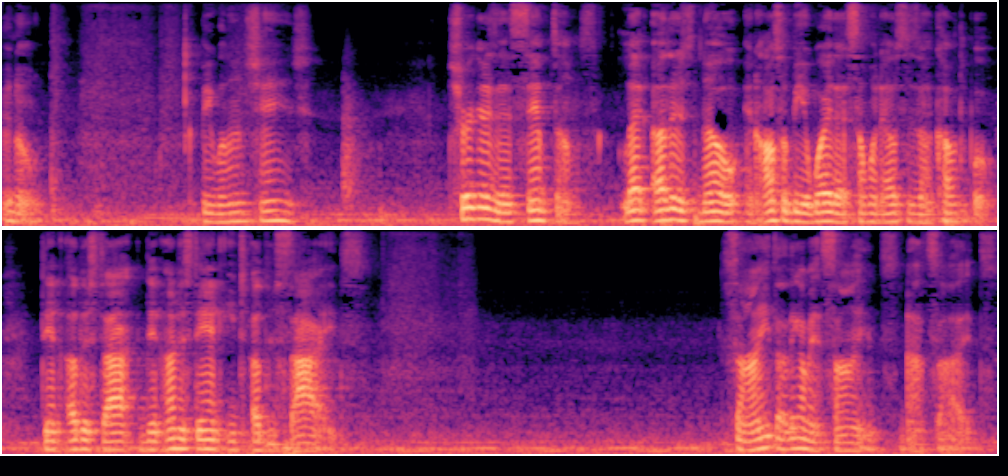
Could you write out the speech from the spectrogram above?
you know, be willing to change. Triggers and symptoms. Let others know and also be aware that someone else is uncomfortable. Then other side then understand each other's sides. Signs? I think I meant signs, not sides.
